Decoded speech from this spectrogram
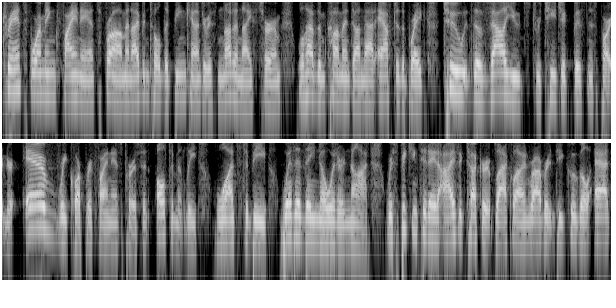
transforming finance from, and I've been told that bean counter is not a nice term. We'll have them comment on that after the break to the valued strategic business partner. Every corporate finance person ultimately wants to be, whether they know it or not. We're speaking today to Isaac Tucker at Blackline, Robert D. Kugel at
